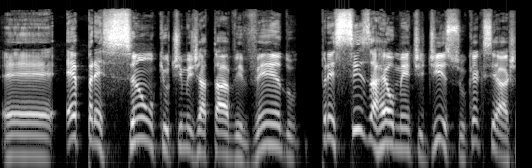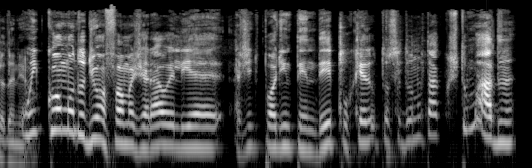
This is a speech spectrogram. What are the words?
É, é pressão que o time já está vivendo? Precisa realmente disso? O que é que você acha, Daniel? O incômodo, de uma forma geral, ele é. A gente pode entender porque o torcedor não está acostumado, né?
